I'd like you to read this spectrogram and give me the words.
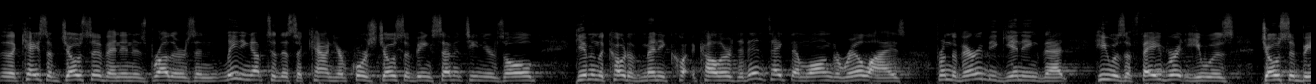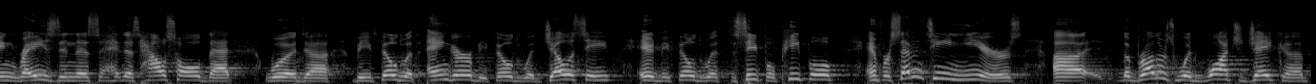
the case of Joseph and in his brothers, and leading up to this account here, of course, Joseph being 17 years old, given the coat of many colors, it didn't take them long to realize from the very beginning that he was a favorite. He was Joseph being raised in this, this household that would uh, be filled with anger, be filled with jealousy, it would be filled with deceitful people. And for 17 years, uh, the brothers would watch Jacob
